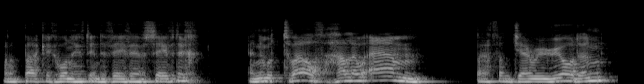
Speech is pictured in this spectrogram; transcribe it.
wat een paar keer gewonnen heeft in de V75. En nummer 12, Hallo Am, paard van Jerry Riordan.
